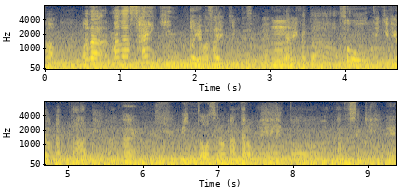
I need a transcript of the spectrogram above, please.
まあ、まだまだ最近といえば最近ですよね、うん。やり方できるようになったっていうかはい Windows のなんだろうえっ、ー、と何でしたっけ？え？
